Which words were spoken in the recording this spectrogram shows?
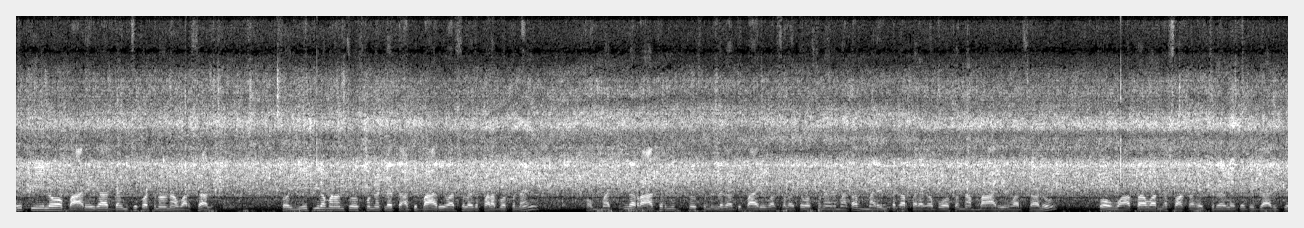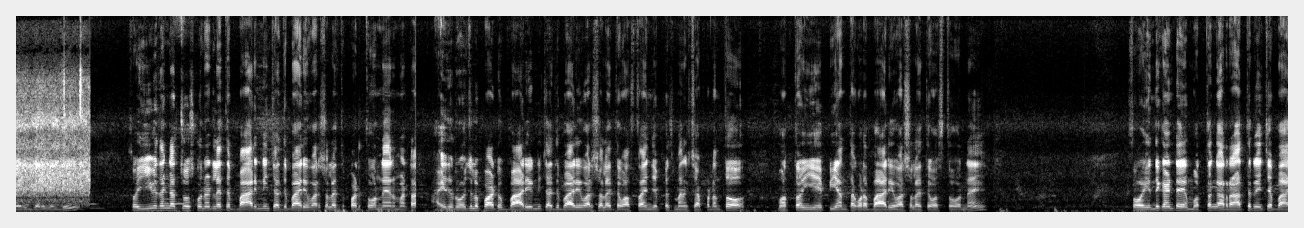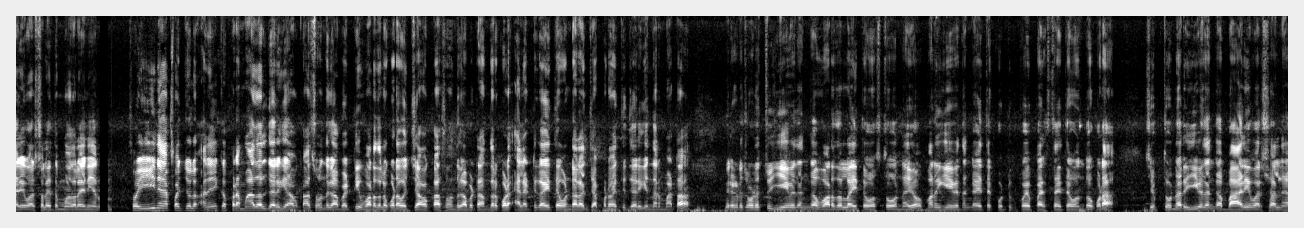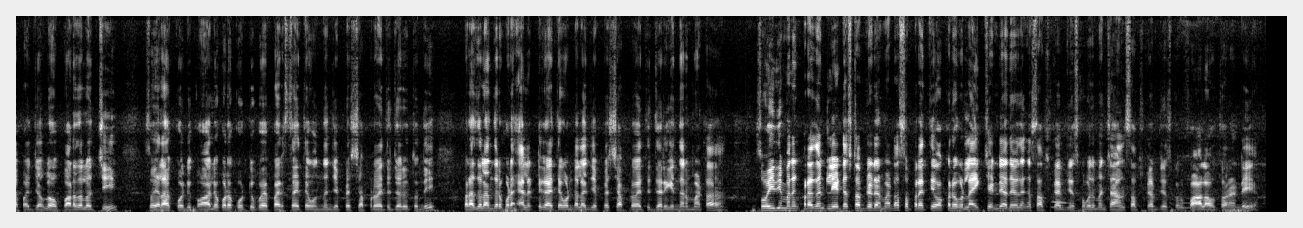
ఏపీలో భారీగా దంచి కొట్టనున్న వర్షాలు. సో ఏపీలో మనం చూసుకున్నట్లయితే అతి భారీ వర్షాలు అయితే పడబోతున్నాయి. సో ముఖ్యంగా రాత్రి నుంచి చూసుకున్నట్లయితే అతి భారీ వర్షాలు అయితే వస్తున్నాయన్నమాట. మరింతగా పెరగబోతున్న భారీ వర్షాలు. సో వాతావరణ శాఖ హెచ్చరికలకైతే జారీ చేయడం జరిగింది. సో ఈ విధంగా చూసుకున్నట్లయితే భారీ నుంచి అతి భారీ వర్షాలు అయితే పడుతూ ఉన్నాయన్నమాట. ఐదు రోజుల పాటు భారీ నుంచి అతి భారీ వర్షాలు అయితే వస్తాయని చెప్పేసి మనకు చెప్పడంతో మొత్తం ఏపీ అంతా కూడా భారీ వర్షాలు అయితే వస్తూ ఉన్నాయి. సో ఎందుకంటే మొత్తంగా రాత్రి నుంచే భారీ వర్షాలు అయితే మొదలైనవి సో ఈ నేపథ్యంలో అనేక ప్రమాదాలు జరిగే అవకాశం ఉంది కాబట్టి వరదలు కూడా వచ్చే అవకాశం ఉంది కాబట్టి అందరూ కూడా అలర్ట్గా అయితే ఉండాలని చెప్పడం అయితే జరిగిందనమాట. మీరు ఇక్కడ చూడొచ్చు ఏ విధంగా వరదలు అయితే వస్తూ ఉన్నాయో మనకి ఏ విధంగా అయితే కొట్టుకుపోయే పరిస్థితి అయితే ఉందో కూడా చెప్తున్నారు. ఈ విధంగా భారీ వర్షాల నేపథ్యంలో వరదలు వచ్చి సో ఇలా కొన్ని కార్లు కూడా కొట్టుకుపోయే పరిస్థితి అయితే ఉందని చెప్పేసి చెప్పడం అయితే జరుగుతుంది. ప్రజలందరూ కూడా అలర్ట్గా అయితే ఉండాలని చెప్పేసి చెప్పడం అయితే జరిగిందనమాట. సో ఇది మనకు ప్రజెంట్ లేటెస్ట్ అప్డేట్ అనమాట సో ప్రతి ఒక్కరు ఒక లైక్ చేయండి. అదేవిధంగా సబ్స్క్రైబ్ చేసుకోకపోతే మన ఛానల్ సబ్స్క్రైబ్ చేసుకొని ఫాలో అవుతానండి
